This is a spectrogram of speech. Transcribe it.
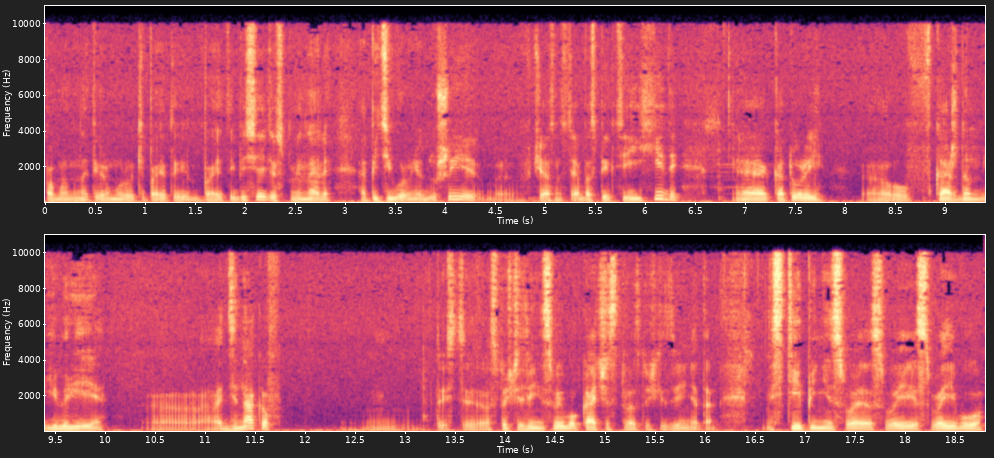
по-моему, на первом уроке по этой, по этой беседе вспоминали о пяти уровнях души, в частности, об аспекте ехиды. Э, который э, в каждом еврее э, одинаков, то есть с точки зрения своего качества, с точки зрения там, степени своей, своей, своего,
